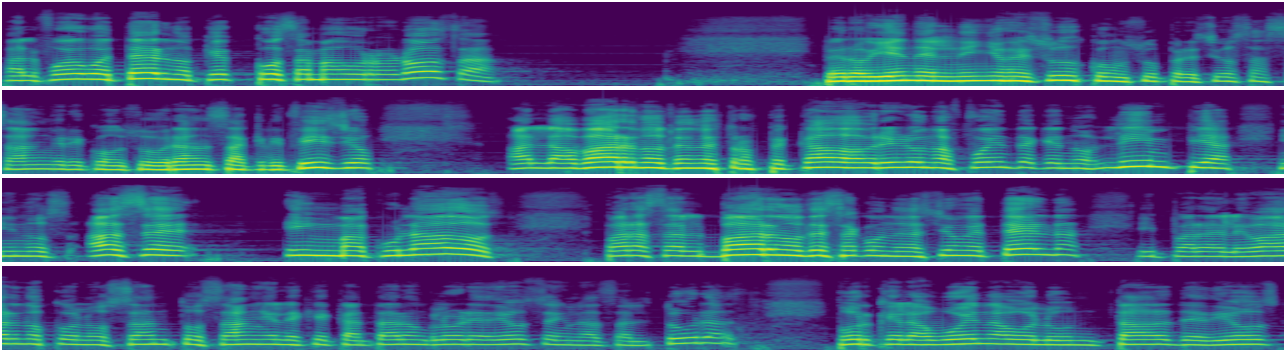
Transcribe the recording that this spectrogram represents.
al fuego eterno. Qué cosa más horrorosa. Pero viene el niño Jesús con su preciosa sangre y con su gran sacrificio a lavarnos de nuestros pecados, a abrir una fuente que nos limpia y nos hace inmaculados para salvarnos de esa condenación eterna y para elevarnos con los santos ángeles que cantaron gloria a Dios en las alturas, porque la buena voluntad de Dios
